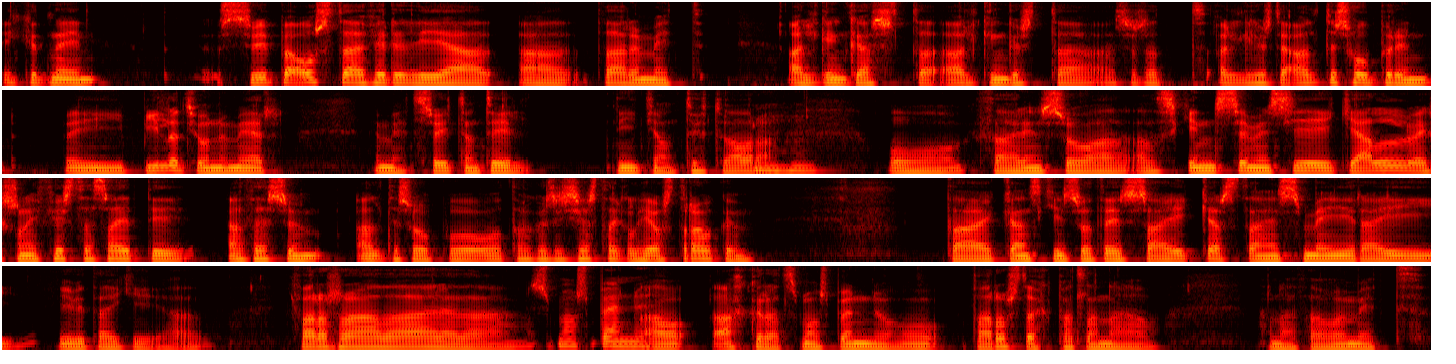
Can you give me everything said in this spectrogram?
einhvern veginn svipa ástæði fyrir því að, að það er mitt algengasta algengasta, algengasta aldurshópurinn í bílatjónum er um 17 til 19, 20 ára. Mm -hmm. og það er eins og að, að skynsefinn sé ekki alveg svona í fyrsta sæti af þessum aldurshópu og þá kannski sérstaklega hjá strákum. Það er kannski eins og þeir sækjast aðeins meira í, ég veit ekki að fara hraðar eða smá spennu. Á, akkurat smá spennu og fara á stökkpallana og þannig að þá er mitt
